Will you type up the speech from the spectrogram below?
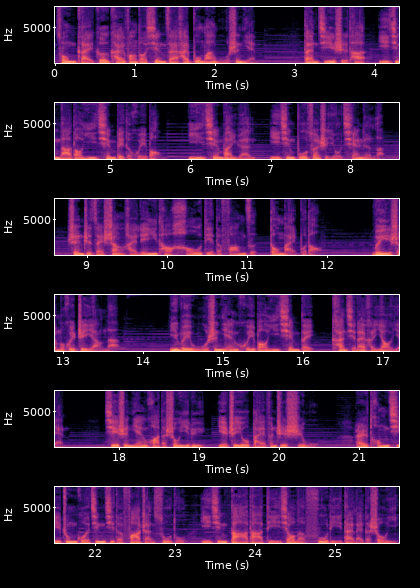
从改革开放到现在还不满五十年，但即使他已经拿到一千倍的回报，一千万元已经不算是有钱人了，甚至在上海连一套好点的房子都买不到。为什么会这样呢？因为五十年回报一千倍看起来很耀眼。其实年化的收益率也只有百分之十五，而同期中国经济的发展速度已经大大抵消了复利带来的收益。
